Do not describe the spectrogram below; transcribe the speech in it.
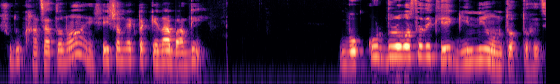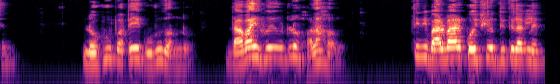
শুধু খাঁচা তো নয়, সেই সঙ্গে একটা কেনা বাঁধি। বক্কুর দুরবস্থা দেখে গিন্নি অনুতপ্ত হয়েছেন। লঘু পাপে গুরুদণ্ড, দাবাই হয়ে উঠল হলাহল। তিনি বারবার কৈফিয়ত দিতে লাগলেন।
